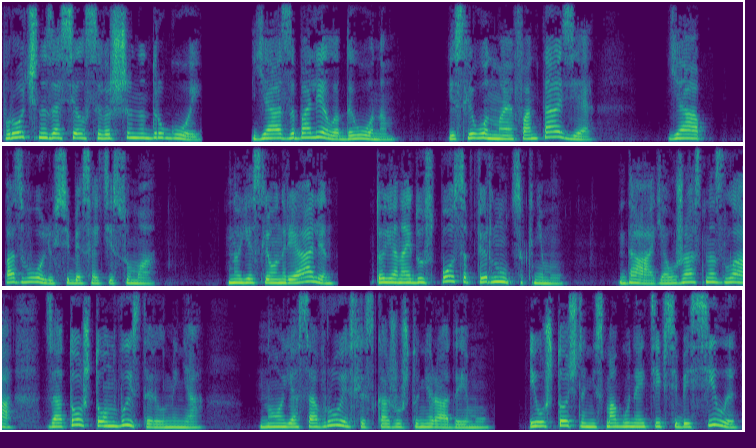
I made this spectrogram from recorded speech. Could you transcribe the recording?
прочно засел совершенно другой. Я заболела Деоном. Если он моя фантазия, я позволю себе сойти с ума. Но если он реален, то я найду способ вернуться к нему. Да, я ужасно зла за то, что он выставил меня, но я совру, если скажу, что не рада ему. И уж точно не смогу найти в себе силы,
